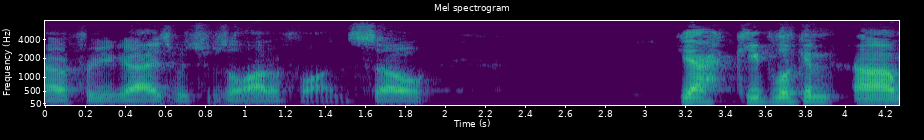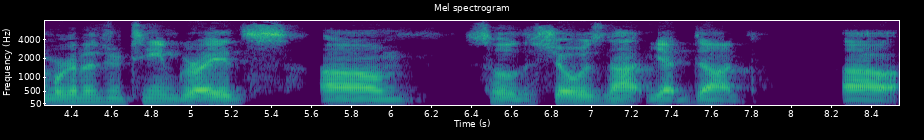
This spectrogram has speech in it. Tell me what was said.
uh, for you guys, which was a lot of fun. So, yeah, keep looking. Um, we're gonna do team grades. Um, so the show is not yet done. Uh,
